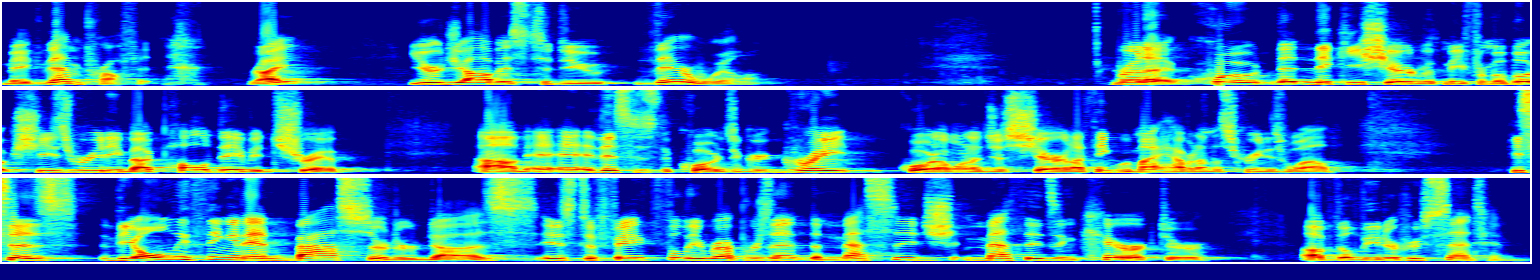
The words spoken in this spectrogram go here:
make them profit, right? Your job is to do their will. read a quote that Nikki shared with me from a book she's reading by Paul David Tripp. Um, and, this is the quote. It's a great quote. I want to just share it. I think we might have it on the screen as well. He says, The only thing an ambassador does is to faithfully represent the message, methods, and character of the leader who sent him.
